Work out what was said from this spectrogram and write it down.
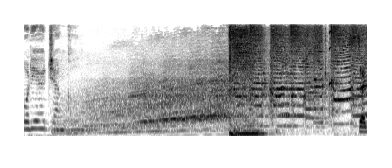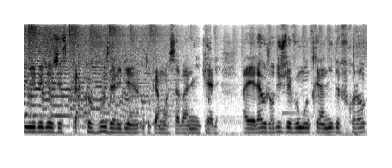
Audio Jungle. Salut les bébés, j'espère que vous allez bien. En tout cas, moi ça va nickel. Allez, là aujourd'hui, je vais vous montrer un nid de frelons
